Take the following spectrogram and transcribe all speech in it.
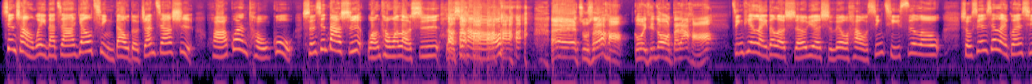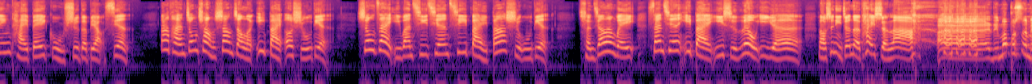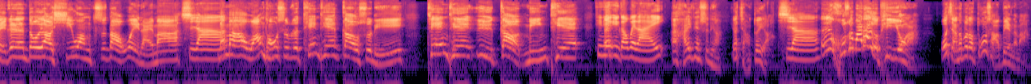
现场为大家邀请到的专家是华冠投顾神仙大师王腾王老师，老师好。哎，主持人好，各位听众大家好。今天来到了十二月十六号星期四喽。首先，先来关心台北股市的表现。大盘中场上涨了一百二十五点，收在一万七千七百八十五点，成交量为三千一百一十六亿元。老师，你真的太神啦！哎，你们不是每个人都要希望知道未来吗？是啊。那么王彤是不是天天告诉你，天天预告明天？天天预告未来，哎，哎，还有一件事情啊，要讲对啊。是啊，哎，胡说八道有屁用啊！我讲的不知道多少遍了嘛。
